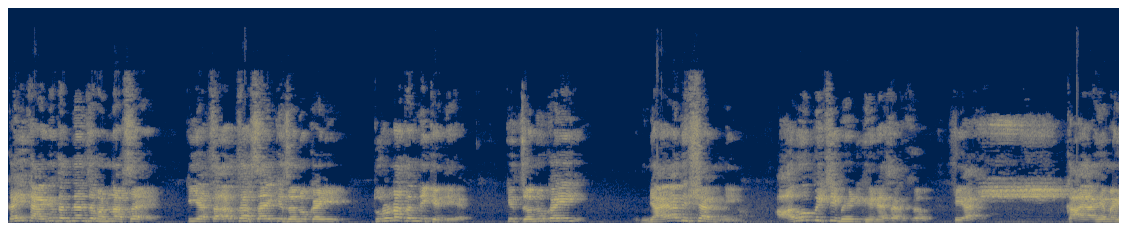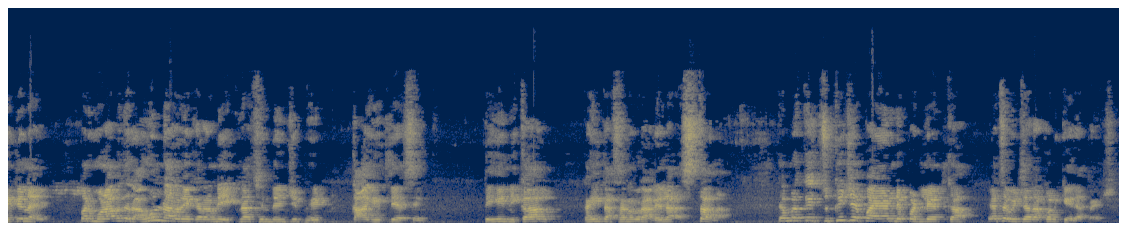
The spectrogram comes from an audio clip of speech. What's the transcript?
काही कायदेतज्ञांचं म्हणणं असं आहे की याचा अर्थ असा आहे की जणू काही तुलना त्यांनी केली आहे की जणू काही न्यायाधीशांनी आरोपीची भेट घेण्यासारखं हे आहे. काय आहे माहिती नाही पण मुळामध्ये राहुल नार्वेकरांनी एकनाथ शिंदेची भेट का घेतली असेल? तेही निकाल काही तासांवर आलेला असताना. त्यामुळे काही चुकीचे पायंडे पडले आहेत का? याचा विचार आपण केला पाहिजे.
